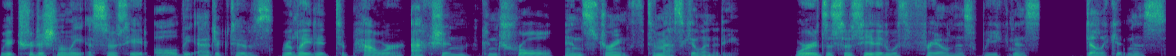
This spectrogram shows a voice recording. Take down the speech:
We traditionally associate all the adjectives related to power, action, control, and strength to masculinity. Words associated with frailness, weakness, delicateness,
